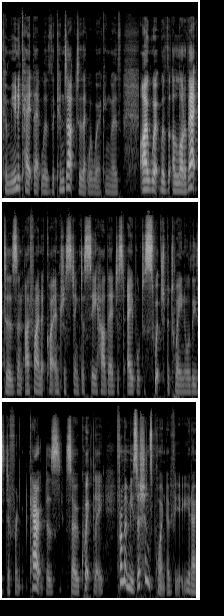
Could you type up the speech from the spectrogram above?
communicate that with the conductor that we're working with. I work with a lot of actors, and I find it quite interesting to see how they're just able to switch between all these different characters so quickly. From a musician's point of view, you know,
